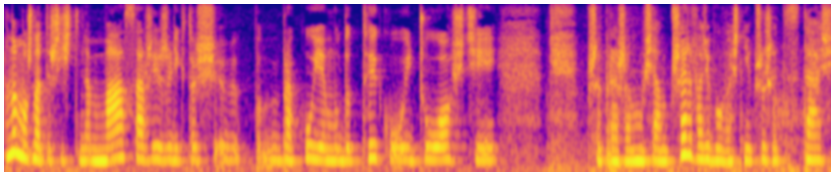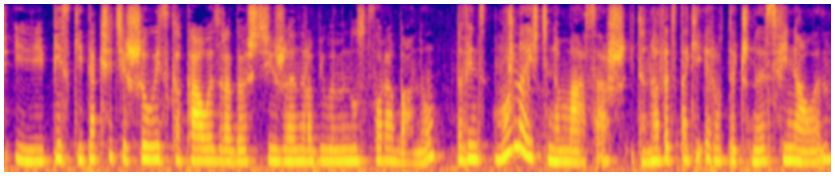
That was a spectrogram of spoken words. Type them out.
No, można też iść na masaż, jeżeli ktoś y, brakuje mu dotyku i czułości. Przepraszam, musiałam przerwać, bo właśnie przyszedł Staś i pieski tak się cieszyły i skakały z radości, że robiły mnóstwo rabanu. No więc można iść na masaż i to nawet taki erotyczny z finałem.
